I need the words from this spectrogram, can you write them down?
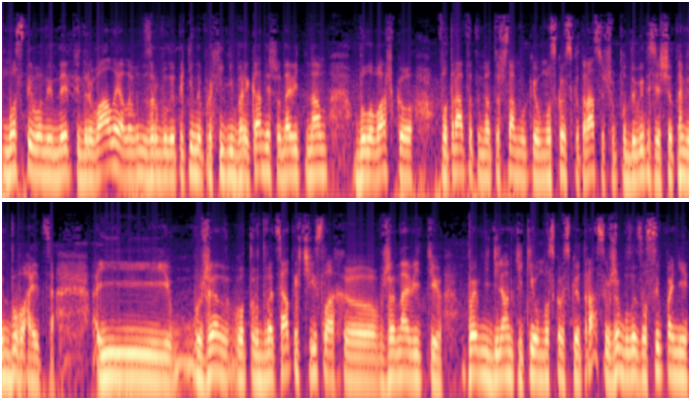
мости вони не підривали, але вони зробили такі непрохідні барикади, що навіть нам було важко потрапити на ту ж саму Києво-Московську трасу, щоб подивитися, що там відбувається. І вже от в 20-х числах е, вже навіть певні ділянки Києво-Московської траси вже були засипані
